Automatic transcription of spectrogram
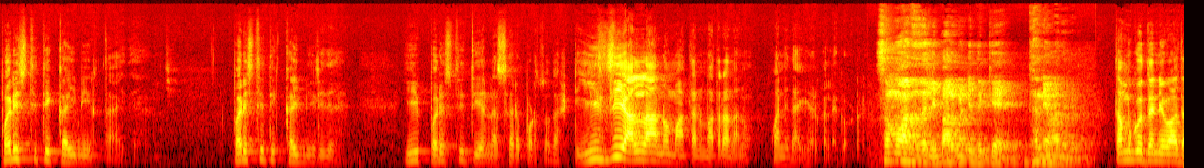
ಪರಿಸ್ಥಿತಿ ಕೈ ಮೀರ್ತಾ ಇದೆ. ಪರಿಸ್ಥಿತಿ ಕೈ ಮೀರಿದೆ. ಈ ಪರಿಸ್ಥಿತಿಯನ್ನು ಸರಿಪಡಿಸೋದು ಅಷ್ಟು ಈಸಿ ಅಲ್ಲ ಅನ್ನೋ ಮಾತನ್ನು ಮಾತ್ರ ನಾನು ಕೊನೆಯದಾಗಿ ಹೇಳಬಲ್ಲೆ ಗೌಡ್ರೆ. ಸಂವಾದದಲ್ಲಿ ಪಾಲ್ಗೊಂಡಿದ್ದಕ್ಕೆ ಧನ್ಯವಾದಗಳು. ತಮಗೂ ಧನ್ಯವಾದ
